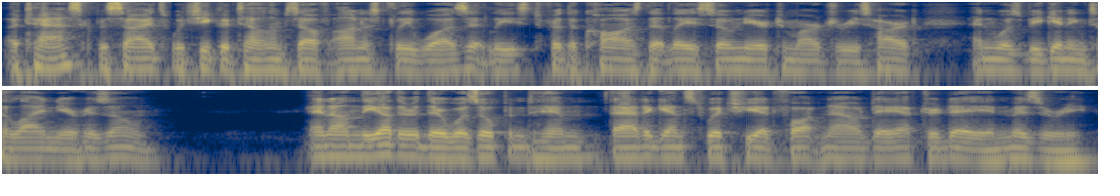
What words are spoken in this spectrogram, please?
a task besides which he could tell himself honestly was, at least, for the cause that lay so near to Marjorie's heart and was beginning to lie near his own and on the other there was open to him that against which he had fought now day after day in misery,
